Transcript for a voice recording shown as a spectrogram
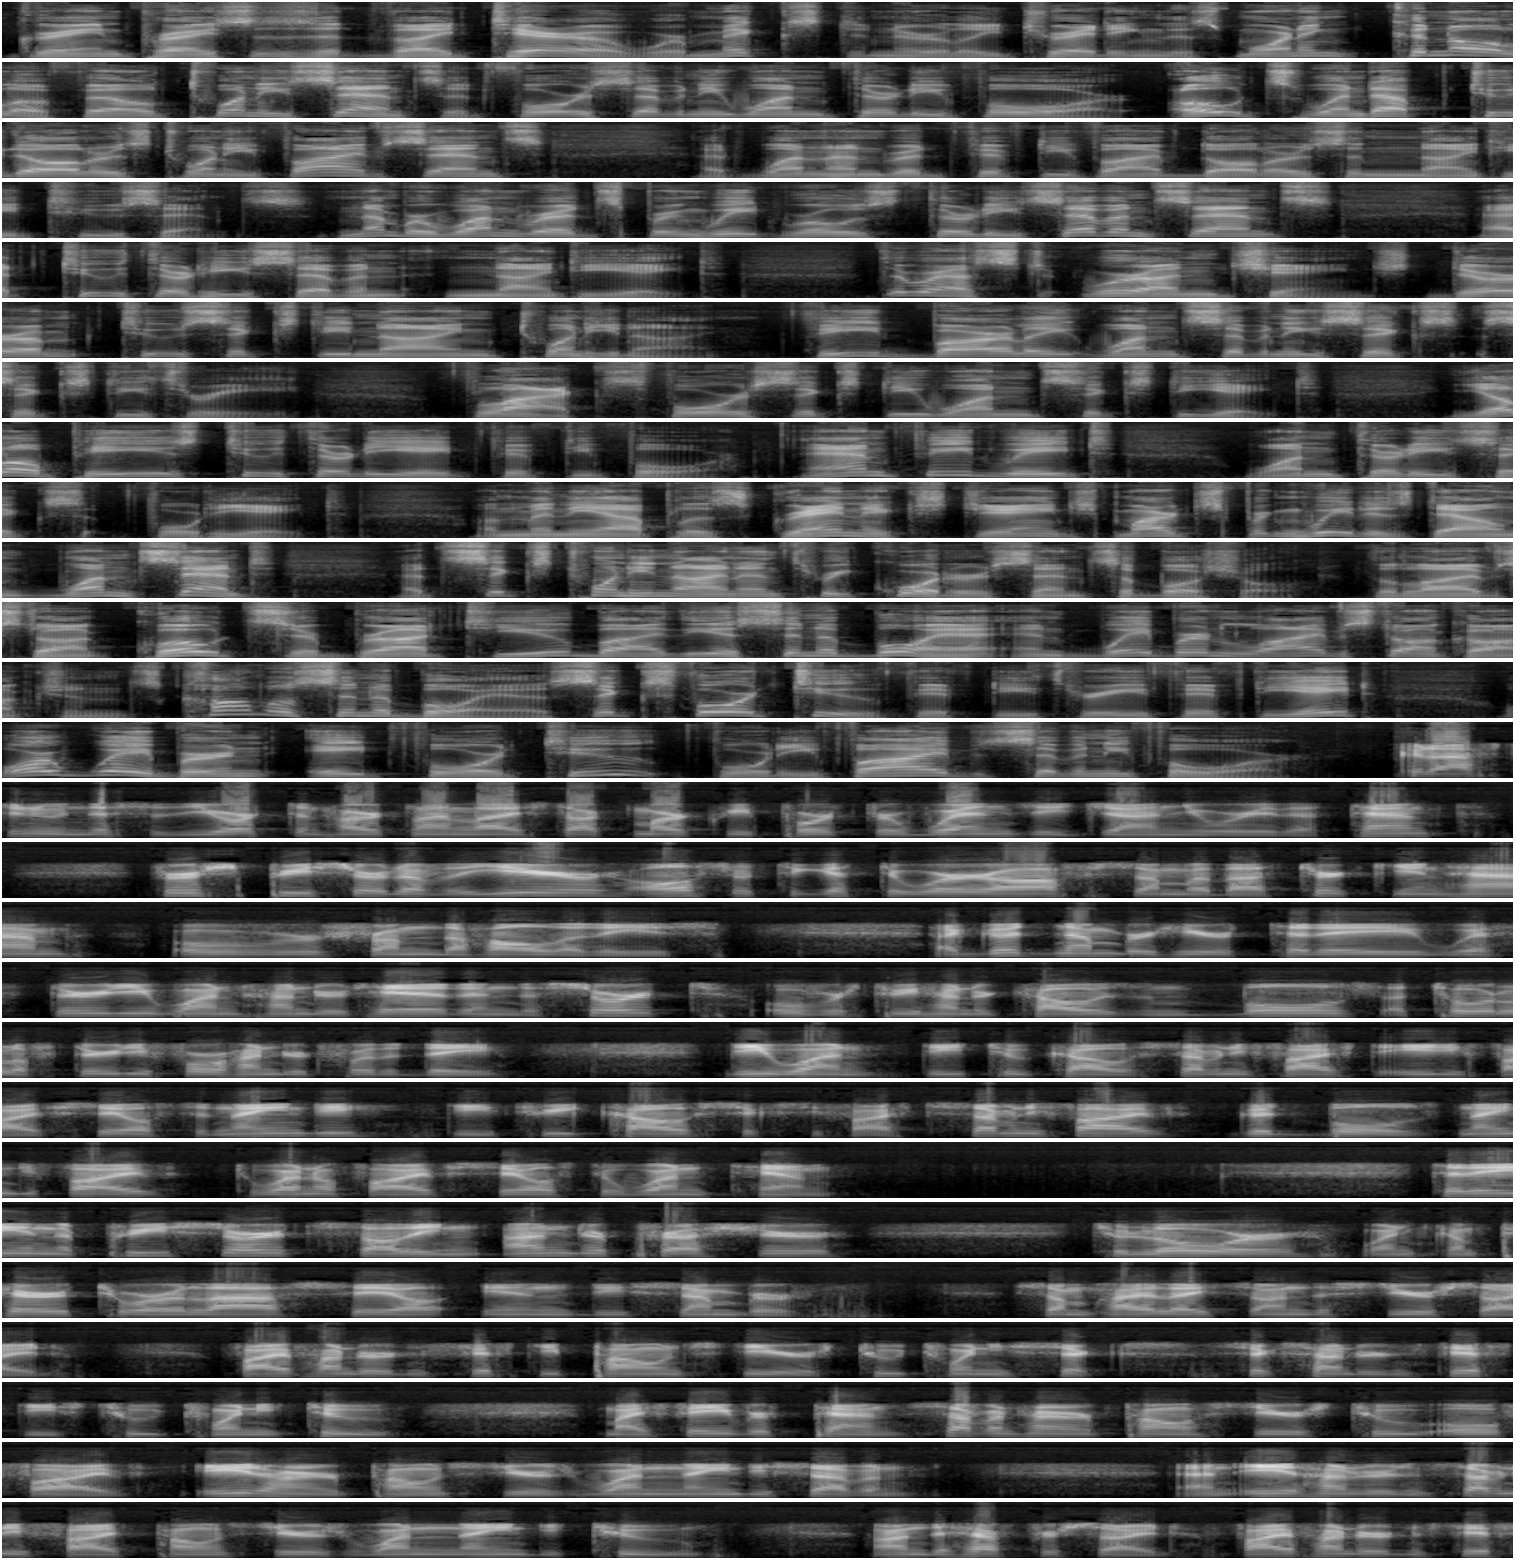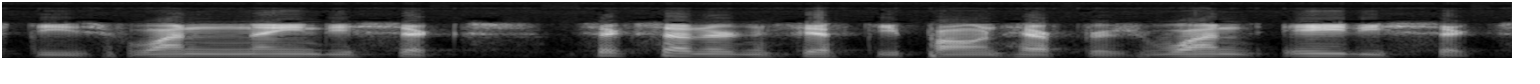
Grain prices at Viterra were mixed in early trading this morning. Canola fell 20 cents at 471.34. Oats went up $2.25 at $155.92. Number 1 red spring wheat rose 37 cents at 237.98. The rest were unchanged. Durum 269.29. Feed barley 176.63. Flax 461.68. Yellow peas 238.54. And feed wheat 136.48. On Minneapolis Grain Exchange, March spring wheat is down 1 cent at 6.29 and 3 quarter cents a bushel. The livestock quotes are brought to you by the Assiniboia and Weyburn Livestock Auctions. Call Assiniboia 642-5358 or Weyburn 842-4574. Good afternoon. This is the Yorkton Heartland Livestock Market Report for Wednesday, January the 10th. First pre-sort of the year, also to get to wear off some of that turkey and ham over from the holidays a good number here today with 3,100 head in the sort, over 300 cows and bulls, a total of 3,400 for the day. D1, D2 cows 75 to 85, sales to 90. D3 cows 65 to 75, good bulls 95 to 105, sales to 110. Today in the pre-sort, selling under pressure to lower when compared to our last sale in December. Some highlights on the steer side. 550 pound steers 226, 650s 222. My favorite pen 700 pound steers 205, 800 pound steers 197, and 875 pound steers 192. On the heifer side, 550s 196, 650 pound heifers 186,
